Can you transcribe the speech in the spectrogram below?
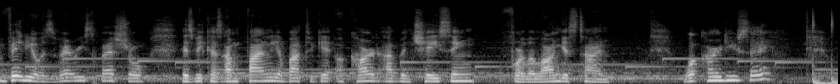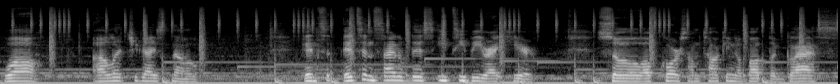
video is very special is because I'm finally about to get a card I've been chasing for the longest time. What card do you say? Well, I'll let you guys know. It's, it's inside of this ETB right here. So of course I'm talking about the glass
